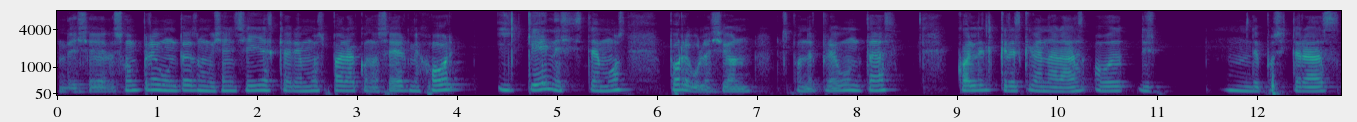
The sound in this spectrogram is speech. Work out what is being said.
Dice, son preguntas muy sencillas que haremos para conocer mejor y que necesitamos por regulación. Responder preguntas. ¿Cuál crees que ganarás o mm, depositarás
